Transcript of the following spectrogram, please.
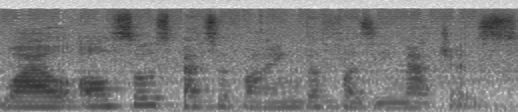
while also specifying the fuzzy matches.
